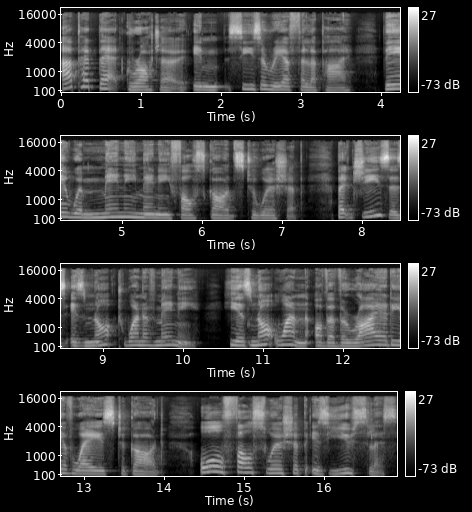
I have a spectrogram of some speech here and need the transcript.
Up at that grotto in Caesarea Philippi, there were many, many false gods to worship, but Jesus is not one of many. He is not one of a variety of ways to God. All false worship is useless,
